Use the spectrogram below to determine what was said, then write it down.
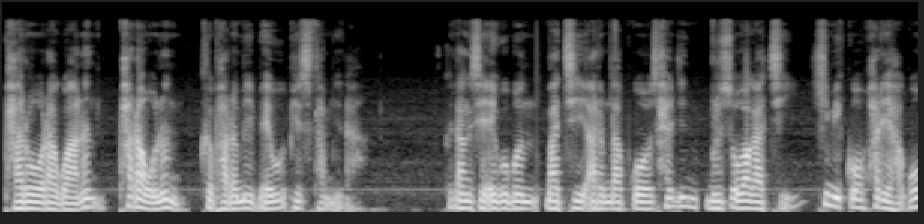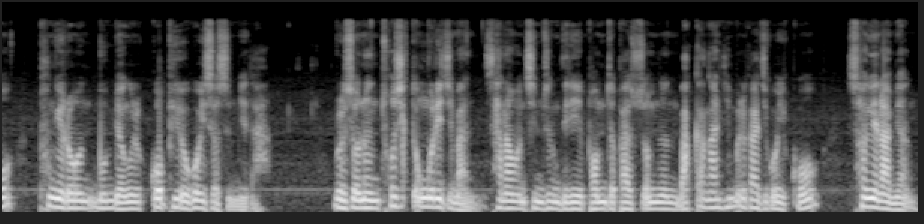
바로라고 하는 파라오는 그 발음이 매우 비슷합니다. 그 당시 애굽은 마치 아름답고 살진 물소와 같이 힘있고 화려하고 풍요로운 문명을 꽃피우고 있었습니다. 물소는 초식동물이지만 사나운 짐승들이 범접할 수 없는 막강한 힘을 가지고 있고 성인하면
